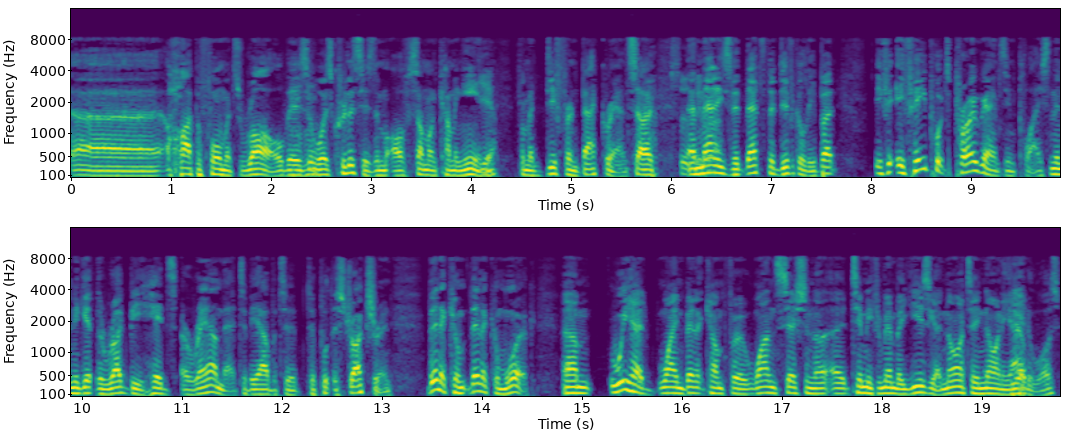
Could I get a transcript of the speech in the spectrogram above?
uh, high performance role, there's always criticism of someone coming in Mm-hmm. Yeah. from a different background. So, Absolutely and that right. is the, that's the difficulty. But if if he puts programs in place and then you get the rugby heads around that to be able to, to put the structure in, then it can then it can work. Um, we had Wayne Bennett come for one session, uh, uh, Timmy, if you remember years ago, 1998 Yep. it was,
